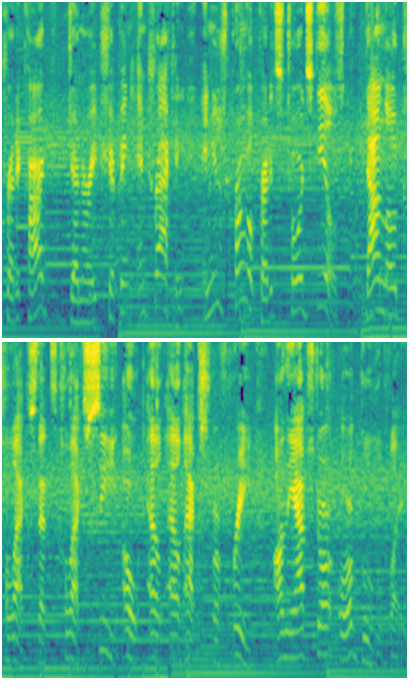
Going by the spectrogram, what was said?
credit card, generate shipping and tracking, and use promo credits towards deals. Download CollX, that's CollX C O L L X for free on the App Store or Google Play.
